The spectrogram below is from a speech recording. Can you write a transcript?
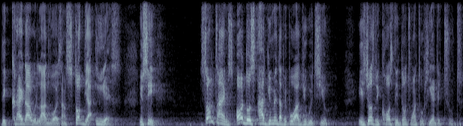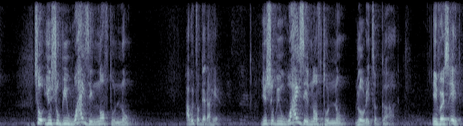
They cried out with loud voice and stopped their ears. You see, sometimes all those arguments that people argue with you is just because they don't want to hear the truth. So you should be wise enough to know. Are we together here? You should be wise enough to know. Glory to God. In verse 8,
